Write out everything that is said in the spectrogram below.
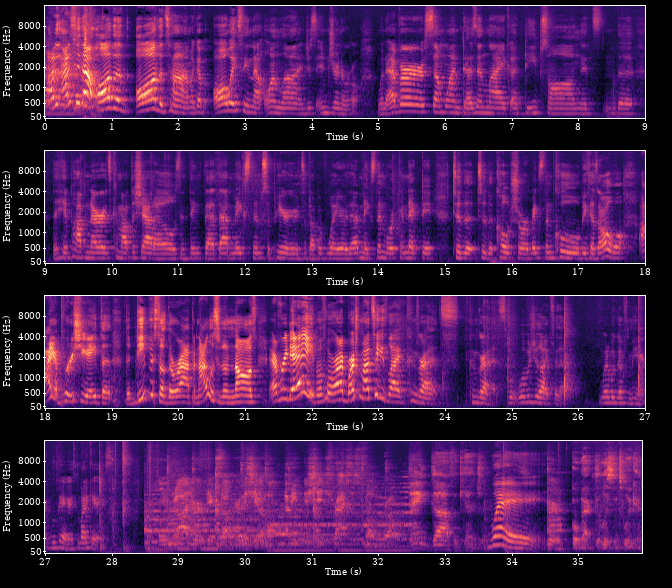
I I see that all the all the time. Like I've always seen that online, just in general. Whenever someone doesn't like a deep song, it's the the hip hop nerds come out the shadows and think that that makes them superior in some type of way, or that makes them more connected to the to the culture, or makes them cool because oh well, I appreciate the the deepest of the rap, and I listen to Nas every day before I brush my teeth. Like, congrats, congrats. What, what would you like for that? Where do we go from here? Who cares? Nobody cares. Oh God, you're a dick sucker. This shit, I mean, this shit trash as fuck, bro. Thank God for Kendrick. Wait. Go back to listen to it again.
